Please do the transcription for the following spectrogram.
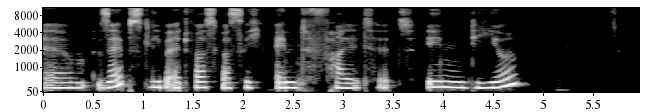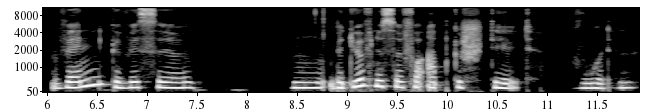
ähm, Selbstliebe etwas, was sich entfaltet in dir wenn gewisse, hm, Bedürfnisse vorab gestillt wurden.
